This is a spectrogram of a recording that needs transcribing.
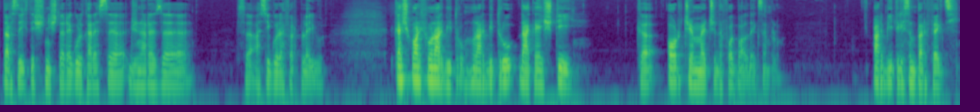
dar să existe și niște reguli care să genereze, să asigure fair play-ul. Ca și cum ar fi un arbitru. Un arbitru, dacă știi că orice meci de fotbal, de exemplu, arbitrii sunt perfecți,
